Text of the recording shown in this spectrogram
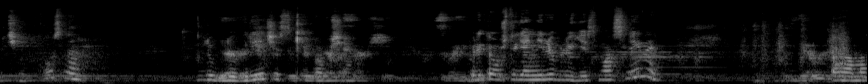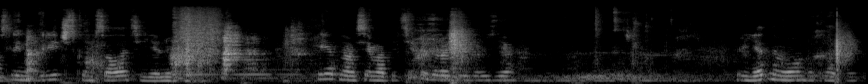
Очень вкусно. Люблю греческий вообще. При том, что я не люблю есть маслины. А маслины в греческом салате я люблю. Приятного всем аппетита, дорогие друзья. Приятного вам выходных.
